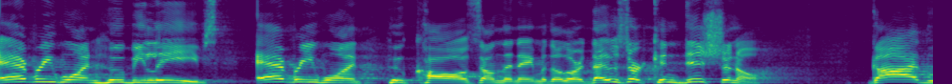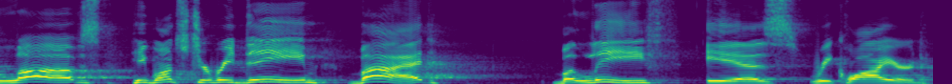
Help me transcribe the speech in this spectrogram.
Everyone who believes, everyone who calls on the name of the Lord, those are conditional. God loves, He wants to redeem, but belief is required.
